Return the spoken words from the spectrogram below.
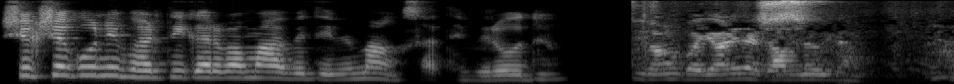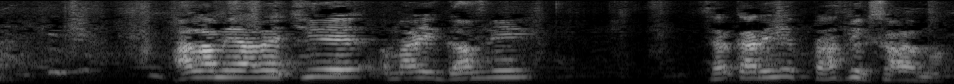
શિક્ષકોની ભરતી કરવામાં આવે તેવી માંગ સાથે વિરોધ. હાલ અમે આવ્યા છીએ અમારી ગામની સરકારી પ્રાથમિક શાળામાં.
